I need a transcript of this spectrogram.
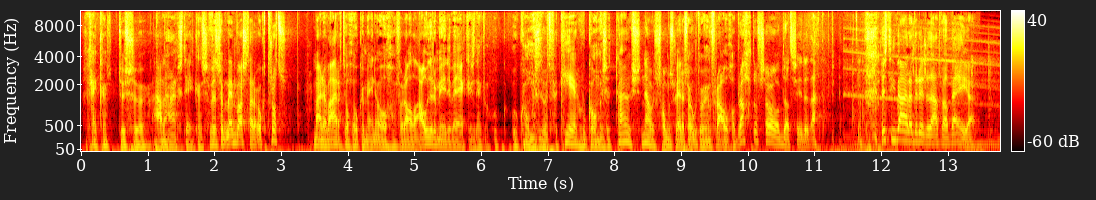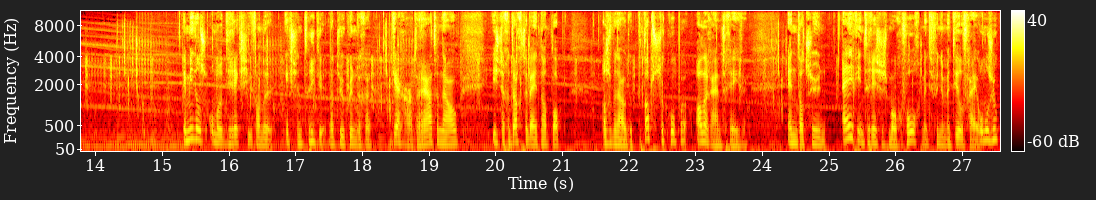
Gekken tussen aanhalingstekens. Dus men was daar ook trots op. Maar er waren toch ook in mijn ogen vooral oudere medewerkers. Denk, hoe, hoe komen ze door het verkeer? Hoe komen ze thuis? Nou, soms werden ze ook door hun vrouw gebracht of zo. Omdat ze inderdaad... Dus die waren er inderdaad wel bij, ja. Inmiddels onder directie van de excentrieke natuurkundige Gerhard Ratenau... is de gedachte bij het NatLab... als we nou de knapste koppen alle ruimte geven... en dat ze hun eigen interesses mogen volgen met fundamenteel vrij onderzoek...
